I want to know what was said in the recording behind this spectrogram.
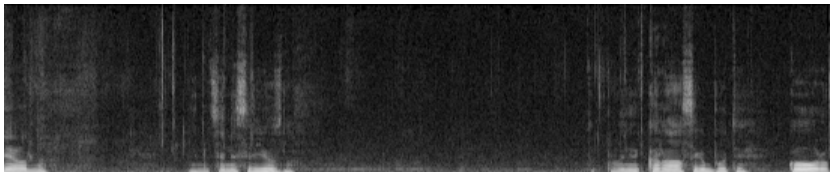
Ще одна. Ні, ну це не серйозно. Тут повинен карасик бути, короб,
